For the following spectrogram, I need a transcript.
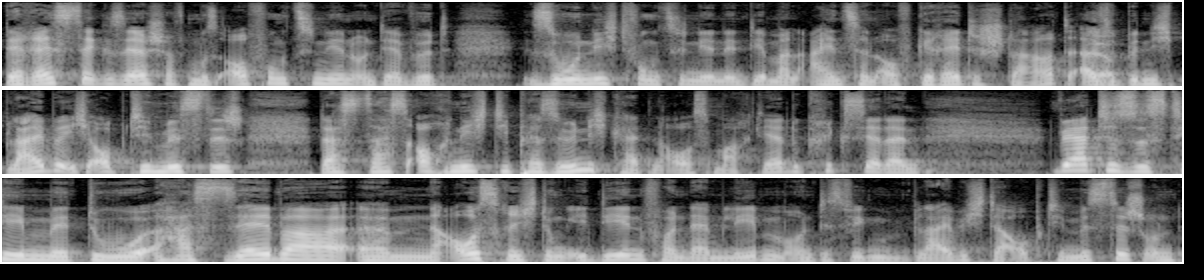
der Rest der Gesellschaft muss auch funktionieren und der wird so nicht funktionieren, indem man einzeln auf Geräte starrt. Also ja. bin ich bleibe ich optimistisch, dass das auch nicht die Persönlichkeiten ausmacht, ja? Du kriegst ja dann Wertesystem mit, du hast selber ähm, eine Ausrichtung, Ideen von deinem Leben und deswegen bleibe ich da optimistisch und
